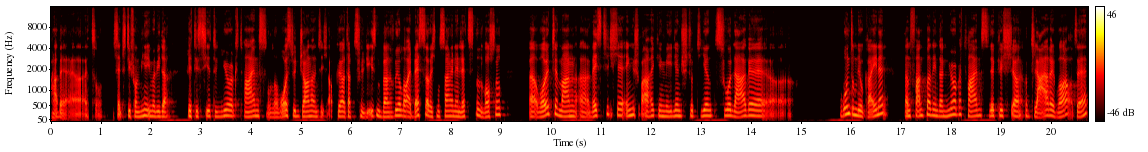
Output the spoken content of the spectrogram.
habe also selbst die von mir immer wieder kritisierte New York Times oder Wall Street Journal, die ich auch gehört habe, zu lesen, war früher mal besser. Aber ich muss sagen, in den letzten Wochen äh, wollte man äh, westliche englischsprachige Medien studieren zur Lage äh, rund um die Ukraine. Dann fand man in der New York Times wirklich äh, klare Worte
